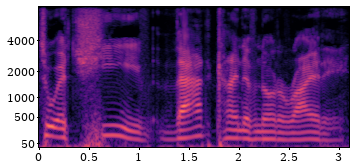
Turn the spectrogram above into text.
to achieve that kind of notoriety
